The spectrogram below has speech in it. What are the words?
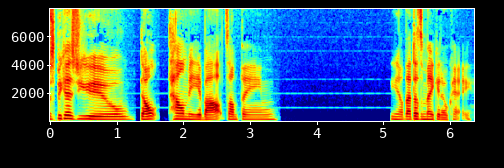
Just because you don't tell me about something, you know, that doesn't make it okay.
